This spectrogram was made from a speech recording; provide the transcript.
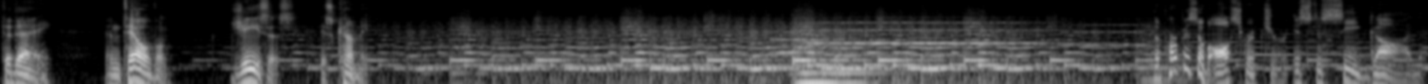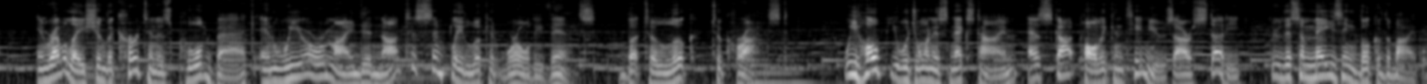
today and tell them Jesus is coming? The purpose of all Scripture is to see God. In Revelation, the curtain is pulled back, and we are reminded not to simply look at world events, but to look to Christ. We hope you will join us next time as Scott Pauley continues our study through this amazing book of the Bible.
